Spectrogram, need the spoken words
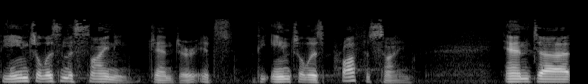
the angel isn't assigning gender it's the angel is prophesying. And, uh,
